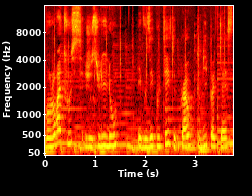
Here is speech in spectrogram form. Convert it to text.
Bonjour à tous, je suis Lilou et vous écoutez The Proud to Be podcast.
